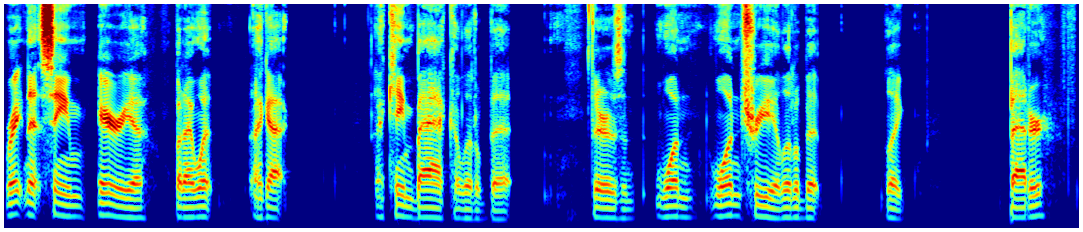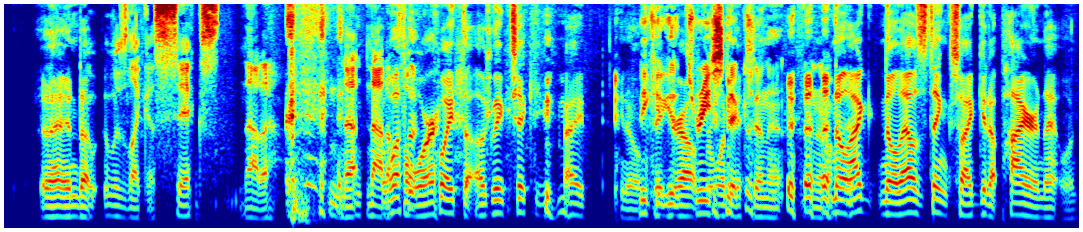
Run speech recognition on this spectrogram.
right in that same area. But I went. I got. I came back a little bit. There's one one tree a little bit like better. And I ended up It was like a six, not a not, not a four. quite the ugly chick. You could probably you know You could figure get out three the one you- sticks in it. You know? no, I no, that was the thing. So I get up higher in that one.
